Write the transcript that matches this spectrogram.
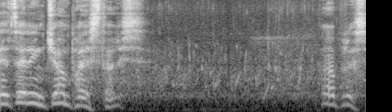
Մեծերին ճամփա ես տալիս։ Ապրես։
